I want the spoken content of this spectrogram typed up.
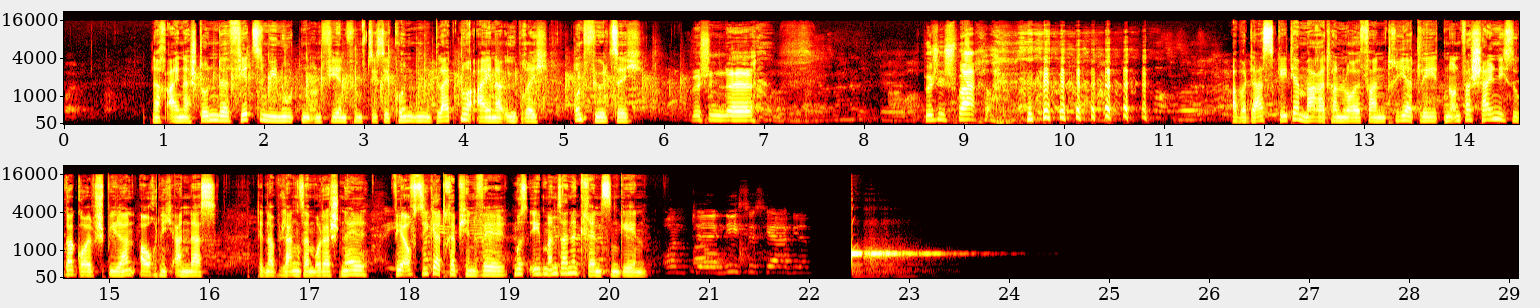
Nach einer Stunde, 14 Minuten und 54 Sekunden bleibt nur einer übrig und fühlt sich. Bisschen, äh, bisschen schwach. Aber das geht ja Marathonläufern, Triathleten und wahrscheinlich sogar Golfspielern auch nicht anders. Denn ob langsam oder schnell, wer auf Siegertreppchen will, muss eben an seine Grenzen gehen.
